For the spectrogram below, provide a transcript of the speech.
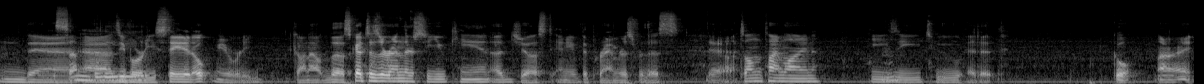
And then, as you've already stated, oh, you've already gone out. The sketches are in there, so you can adjust any of the parameters for this. Yeah. Mm-hmm. Uh, it's on the timeline. Easy to edit. Cool. All right.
